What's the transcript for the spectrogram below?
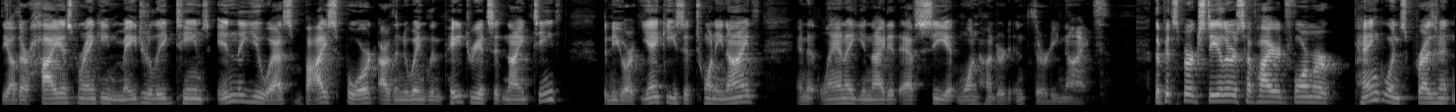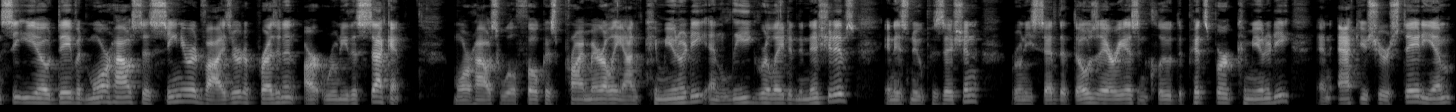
The other highest ranking major league teams in the U.S. by sport are the New England Patriots at 19th, the New York Yankees at 29th, and Atlanta United FC at 139th. The Pittsburgh Steelers have hired former Penguins president and CEO David Morehouse as senior advisor to President Art Rooney II. Morehouse will focus primarily on community and league related initiatives in his new position. Rooney said that those areas include the Pittsburgh community and Acrisure Stadium,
